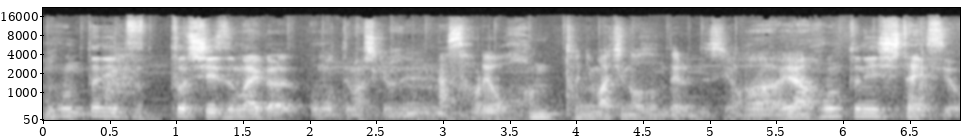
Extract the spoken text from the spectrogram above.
もう本当にずっとシーズン前から思ってましたけどね、みん。なそれを本当に待ち望んでるんですよ。ああいや本当にしたいんですよ。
